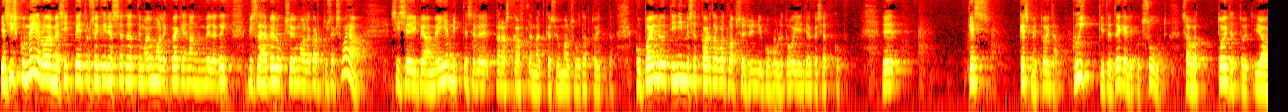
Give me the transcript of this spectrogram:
ja siis, kui meie loeme siit Peetruse kirjast seda, et tema jumalik vägi on andnud meile kõik, mis läheb eluks ja jumala kartuseks vaja siis ei pea meie mitte selle pärast kahtlema, et kas jumal suudab toita. kui paljud inimesed kardavad lapse sünni puhul, et oi, ei tea, kas jätkub. E, kes, kes meid toidab, kõikide tegelikult suud saavad toidetud ja,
